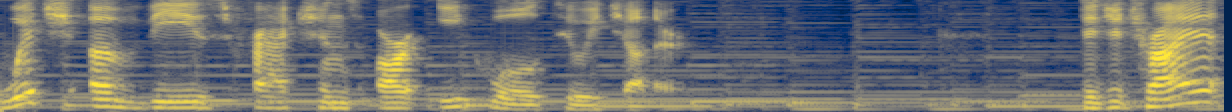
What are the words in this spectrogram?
which of these fractions are equal to each other. Did you try it?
